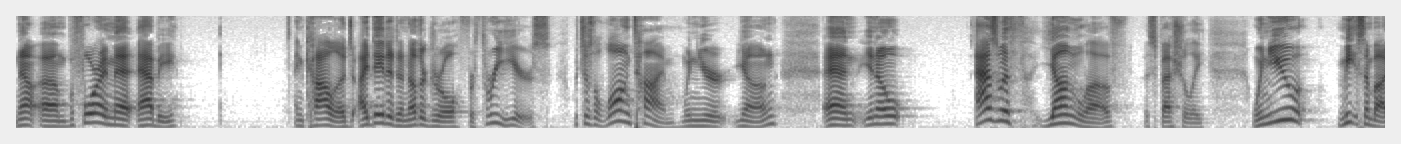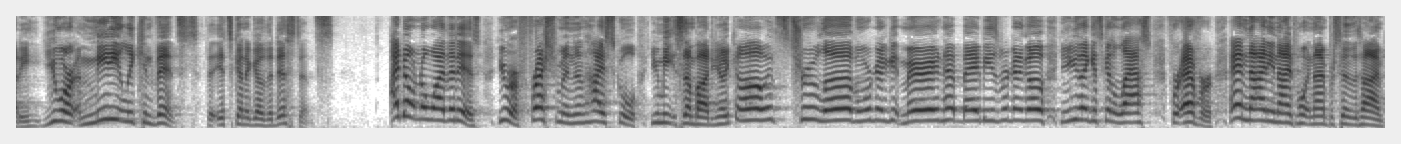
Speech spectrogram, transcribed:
Now, um, before I met Abby in college, I dated another girl for three years, which is a long time when you're young. And, you know, as with young love, especially, when you meet somebody, you are immediately convinced that it's going to go the distance. I don't know why that is. You're a freshman in high school. You meet somebody, you're like, oh, it's true love, and we're going to get married and have babies. We're going to go. You think it's going to last forever. And 99.9% of the time,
